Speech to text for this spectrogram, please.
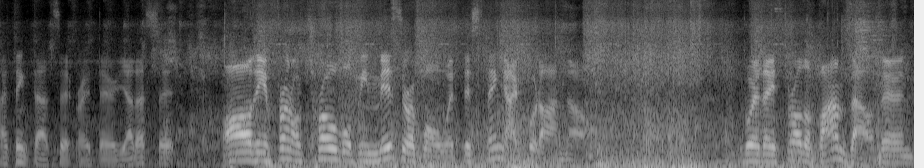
I think that's it right there. Yeah, that's it. Oh, the Infernal Trove will be miserable with this thing I put on, though. Where they throw the bombs out. Then,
